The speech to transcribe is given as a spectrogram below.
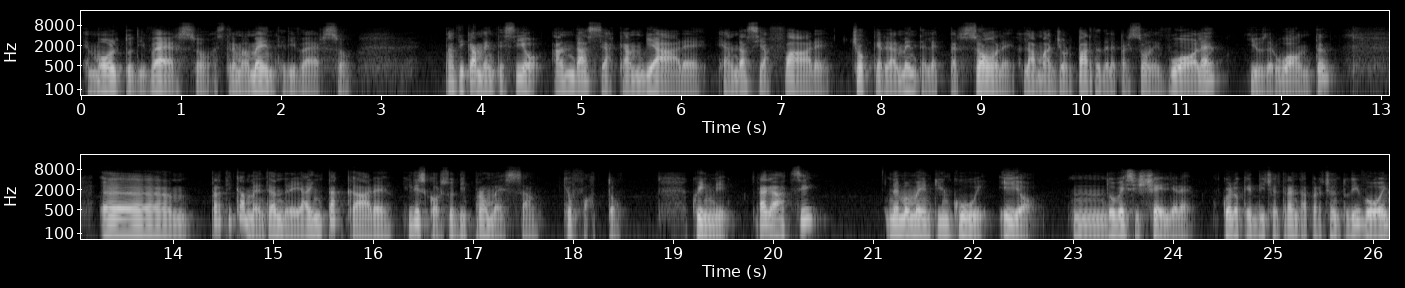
è molto diverso, estremamente diverso. Praticamente se io andassi a cambiare e andassi a fare ciò che realmente le persone, la maggior parte delle persone vuole, user want, eh, praticamente andrei a intaccare il discorso di promessa che ho fatto. Quindi, ragazzi, nel momento in cui io mh, dovessi scegliere quello che dice il 30% di voi,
